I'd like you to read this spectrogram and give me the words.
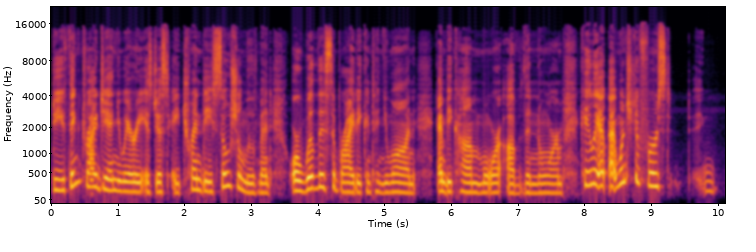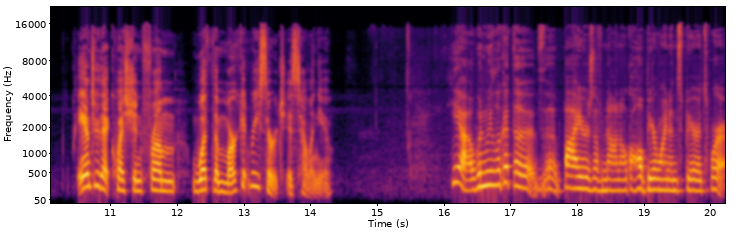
Do you think Dry January is just a trendy social movement, or will this sobriety continue on and become more of the norm? Kaleigh, I, I want you to first answer that question from what the market research is telling you. Yeah, when we look at the, the buyers of non-alcohol beer, wine, and spirits, we're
